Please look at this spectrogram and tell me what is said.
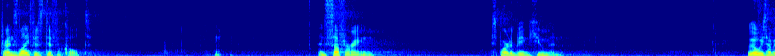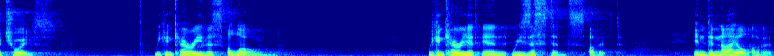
Friends, life is difficult. And suffering is part of being human. We always have a choice. We can carry this alone. We can carry it in resistance of it, in denial of it,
